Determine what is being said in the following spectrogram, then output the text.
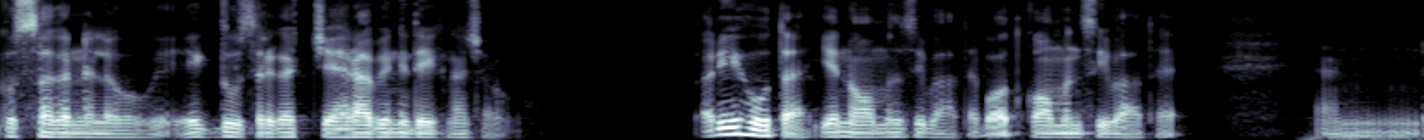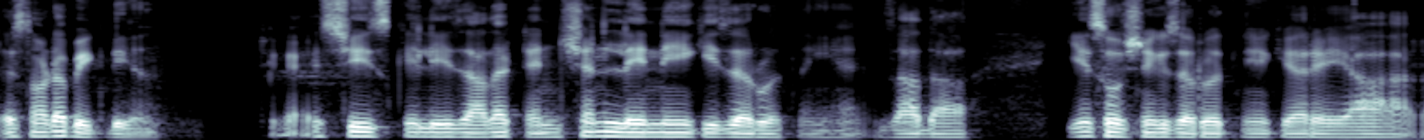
गुस्सा करने लगोगे, एक दूसरे का चेहरा भी नहीं देखना चाहोगे। और ये होता है, ये नॉर्मल सी बात है, बहुत कॉमन सी बात है and it's not a big deal ठीक है? इस चीज़ के लिए ज़्यादा टेंशन लेने की ज़रूरत नहीं है, ज़्यादा ये सोचने की ज़रूरत नहीं है कि अरे यार,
